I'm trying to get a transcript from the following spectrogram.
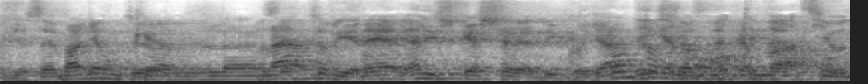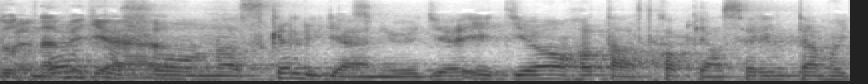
hogy az ember Nagyon kell, az nem- ettől ilyen el, el, is keseredik, hogy hát Igen, nem motivációdot ne vegye el. Pontosan, azt kell ügyelni, hogy egy olyan határt kapjál szerintem, hogy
